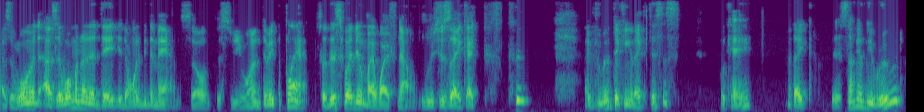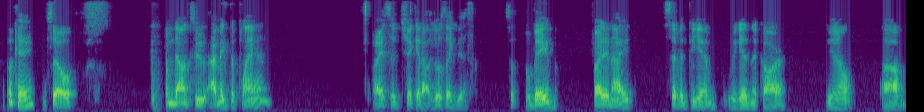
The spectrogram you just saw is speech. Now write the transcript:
as a woman as a woman on a date you don't want to be the man. So this you want him to make the plan. So this is what i do with my wife now which is like i i've been thinking like this is okay. Like it's not going to be rude? Okay. So come down to i make the plan. All right so check it out. It goes like this. So babe friday night 7 p.m we get in the car you know um,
